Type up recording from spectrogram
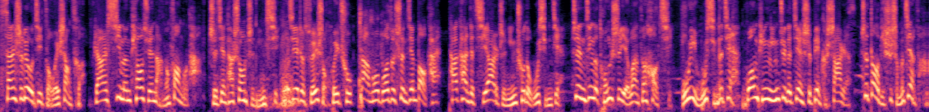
三十六计走为上策。然而西门飘雪哪能放过他？只见他双指凝气，接着随手挥出，大魔脖子瞬间爆开。他看着其二指凝出的无形剑，震惊的同时也万分好奇：无以无形的剑，光凭凝聚的剑势便可杀人，这到底是什么剑法？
